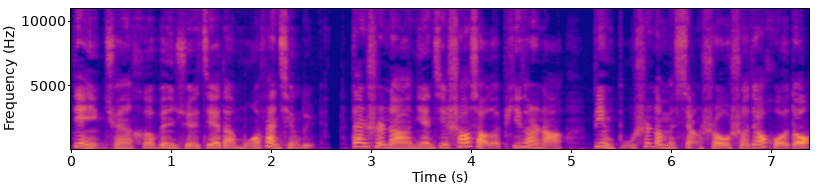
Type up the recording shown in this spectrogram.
电影圈和文学界的模范情侣。但是呢，年纪稍小的 Peter 呢，并不是那么享受社交活动，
